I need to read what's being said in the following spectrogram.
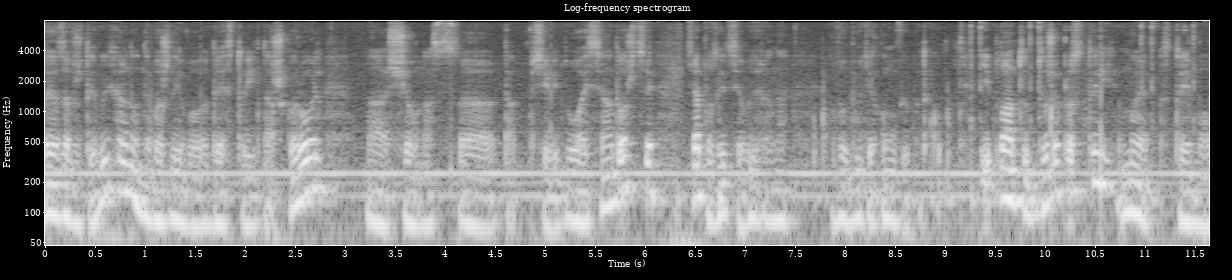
це завжди виграно, неважливо, де стоїть наш король, а, що у нас там ще відбувається на дошці, ця позиція виграна в будь-якому випадку. І план тут дуже простий. Ми стоїмо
